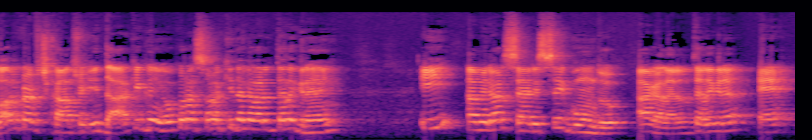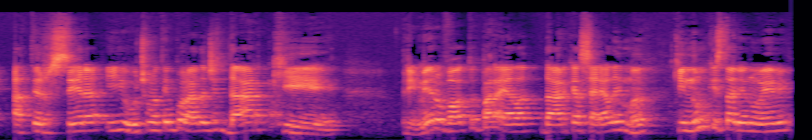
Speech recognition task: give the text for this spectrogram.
Lovecraft Country e Dark ganhou o coração aqui da galera do Telegram, hein? E a melhor série, segundo a galera do Telegram, é a terceira e última temporada de Dark. Primeiro voto para ela, Dark, a série alemã, que nunca estaria no M,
